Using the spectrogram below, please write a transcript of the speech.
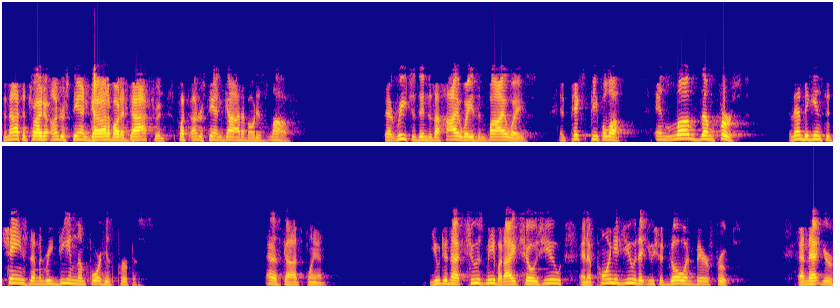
So not to try to understand God about a doctrine, but to understand God about His love. That reaches into the highways and byways and picks people up and loves them first and then begins to change them and redeem them for His purpose. That is God's plan. You did not choose me, but I chose you and appointed you that you should go and bear fruit, and that your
